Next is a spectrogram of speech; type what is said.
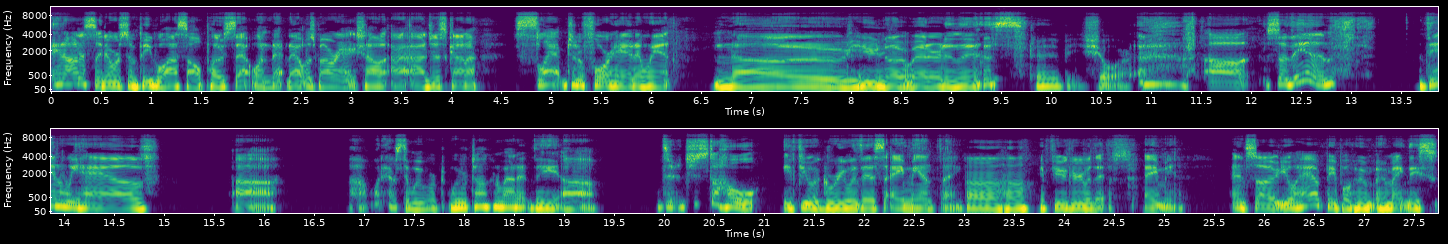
And honestly, there were some people I saw post that one. That that was my reaction. I, I, I just kind of slapped to the forehead and went, no, you know better than this. To be sure. Uh, so then, then we have, uh, uh, what else did we were we were talking about it? The uh, just a whole if you agree with this, amen thing. Uh huh. If you agree with this, amen. And so you'll have people who who make these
